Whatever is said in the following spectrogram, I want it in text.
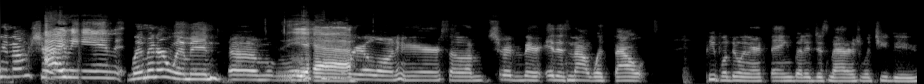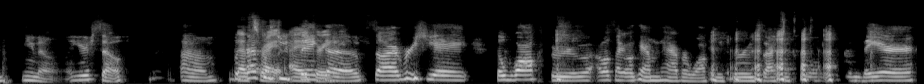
And I'm sure I mean, women are women. Um we'll Yeah. real on here. So I'm sure that there it is not without people doing their thing, but it just matters what you do, you know, yourself. Um but That's that's, what you I think agree. of. So I appreciate the walkthrough. I was like, okay, I'm gonna have her walk me through so I can it from there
